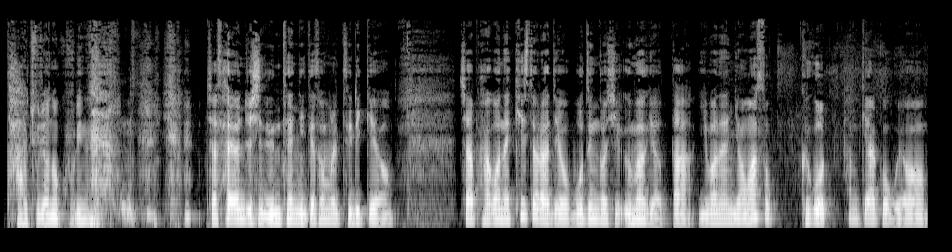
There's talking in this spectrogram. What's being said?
다 줄여놓고 우리는. 자, 사연 주신 은태님께 선물 드릴게요. 자, 박원의 키스 라디오 모든 것이 음악이었다. 이번엔 영화 속 그곳 함께 할 거고요.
